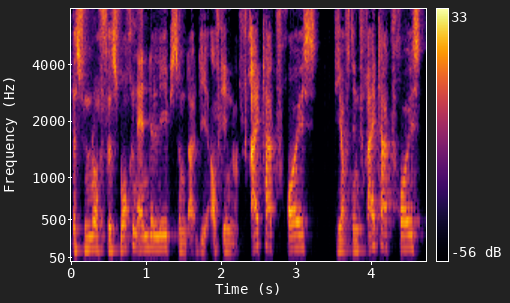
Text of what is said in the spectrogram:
dass du nur noch fürs Wochenende lebst und die auf den Freitag freust, dich auf den Freitag freust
